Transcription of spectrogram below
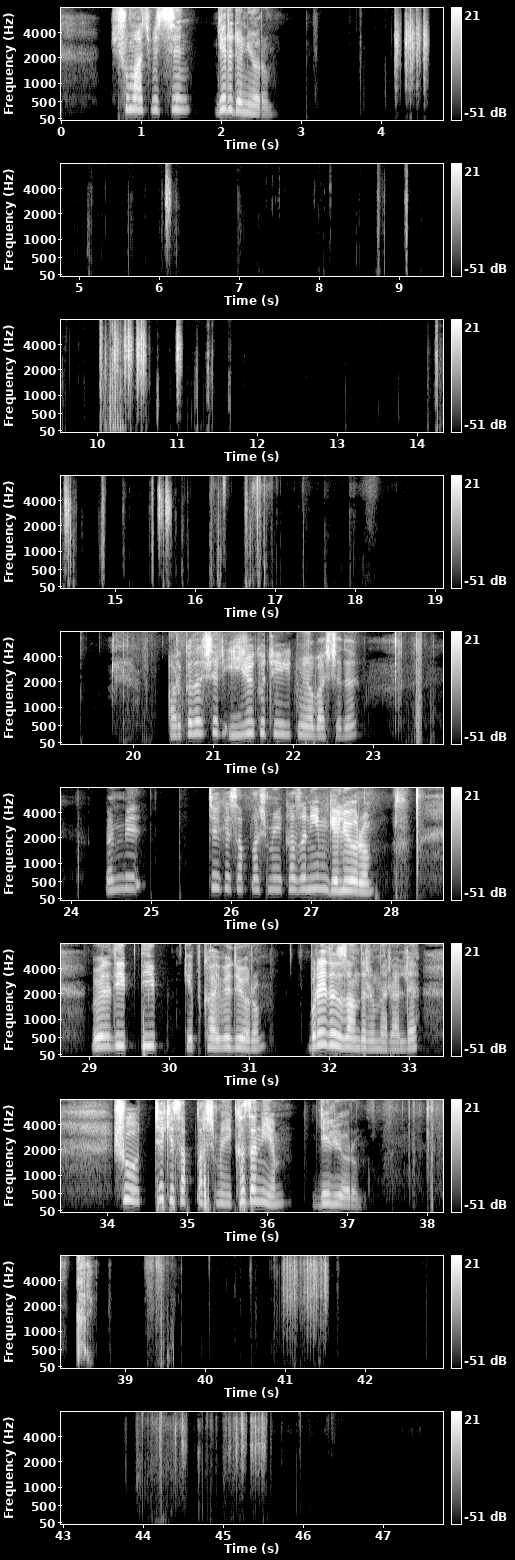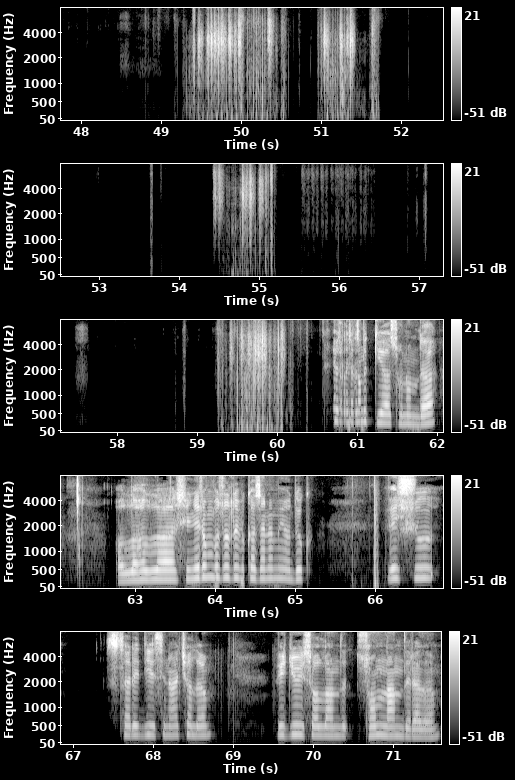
Şu maç bitsin. Geri dönüyorum. Arkadaşlar iyice kötüye gitmeye başladı. Ben bir tek hesaplaşmayı kazanayım geliyorum. Böyle deyip deyip hep kaybediyorum. Burayı da hızlandırırım herhalde. Şu tek hesaplaşmayı kazanayım geliyorum. Kazandık ya sonunda. Allah Allah sinirim bozuldu bir kazanamıyorduk. Ve şu star hediyesini açalım. Videoyu sonlandı- sonlandıralım.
